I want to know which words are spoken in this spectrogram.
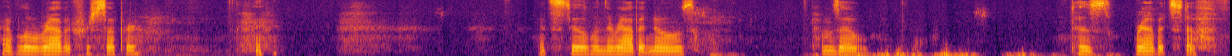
have a little rabbit for supper. but still, when the rabbit knows, comes out, does rabbit stuff,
